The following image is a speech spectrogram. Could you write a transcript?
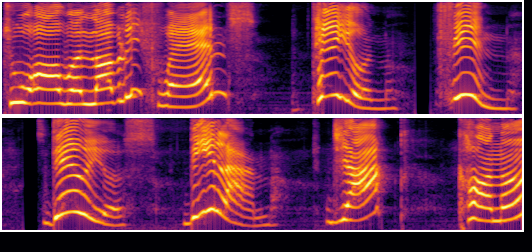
to our lovely friends Tayon, Finn, Darius, Dylan. Jack, Connor,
